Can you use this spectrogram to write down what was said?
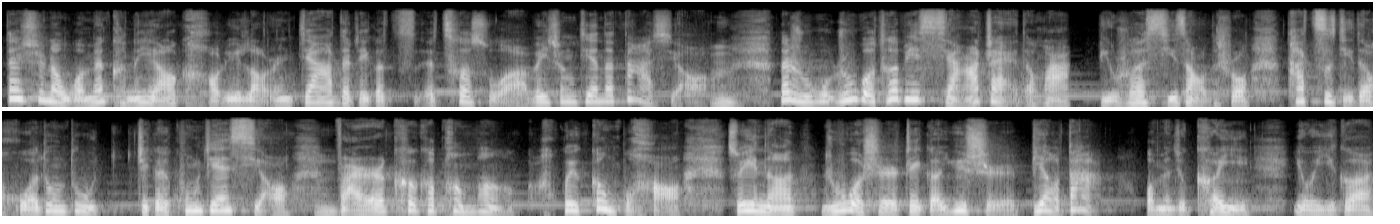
但是呢，我们可能也要考虑老人家的这个厕厕所、卫生间的大小。嗯，那如果如果特别狭窄的话，比如说洗澡的时候，他自己的活动度这个空间小，反而磕磕碰碰会更不好。所以呢，如果是这个浴室比较大。我们就可以有一个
